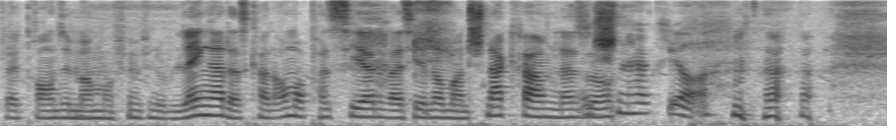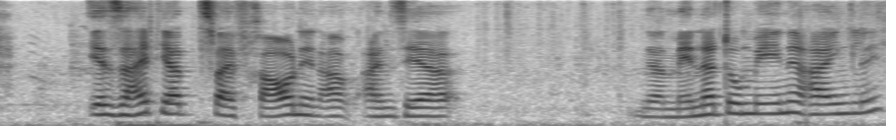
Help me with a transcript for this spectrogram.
vielleicht brauchen sie manchmal fünf Minuten länger, das kann auch mal passieren, weil sie hier nochmal einen Schnack haben. Ne, so. Ein Schnack, ja. Ihr seid ja zwei Frauen in einer sehr einer Männerdomäne eigentlich.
